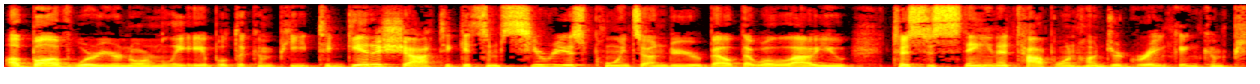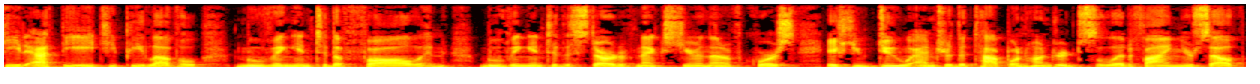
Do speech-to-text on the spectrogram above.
above where you're normally able to compete, to get a shot, to get some serious points under your belt that will allow you to sustain a top 100 ranking, compete at the ATP level moving into the fall and moving into the start of next year. And then, of course, if you do enter the top 100, solidifying yourself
